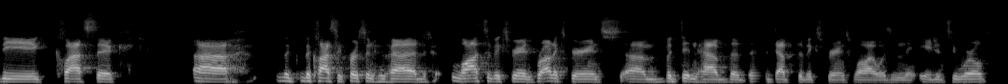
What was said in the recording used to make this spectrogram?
the classic uh, the, the classic person who had lots of experience, broad experience, um, but didn't have the, the depth of experience while I was in the agency world.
